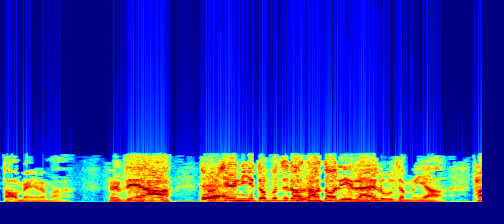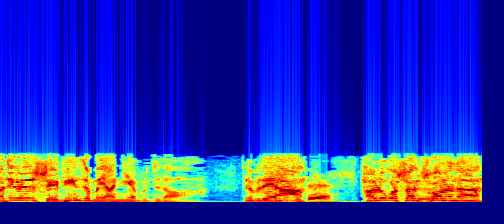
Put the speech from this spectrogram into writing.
倒霉了吗？对不对啊？对首先你都不知道他到底来路怎么样，他这个人水平怎么样，你也不知道啊，对不对啊？对他如果算错了呢？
